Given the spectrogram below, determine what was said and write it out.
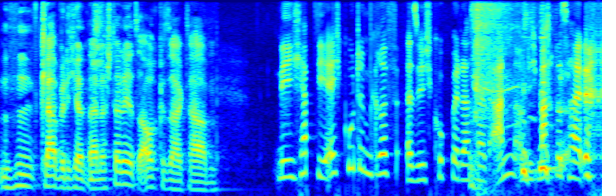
Mhm, klar würde ich an deiner Stelle jetzt auch gesagt haben. Nee, ich habe die echt gut im Griff. Also ich gucke mir das halt an und ich mache das halt.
